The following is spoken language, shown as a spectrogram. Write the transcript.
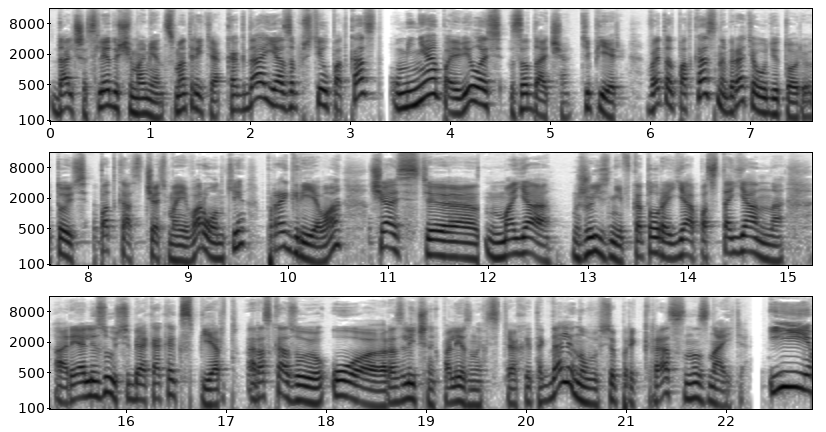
Дальше, следующий момент. Смотрите, когда я запустил подкаст, у меня появилась задача теперь в этот подкаст набирать аудиторию. То есть подкаст – часть моей воронки, прогрева, часть э, моя жизни, в которой я постоянно а, реализую себя как эксперт, рассказываю о различных полезных сетях и так далее, но вы все прекрасно знаете. И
